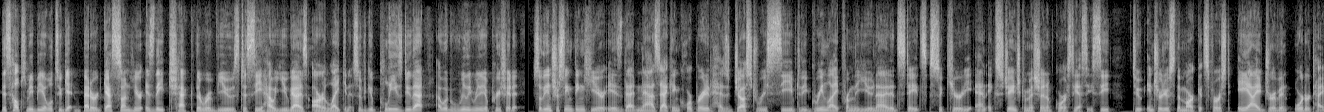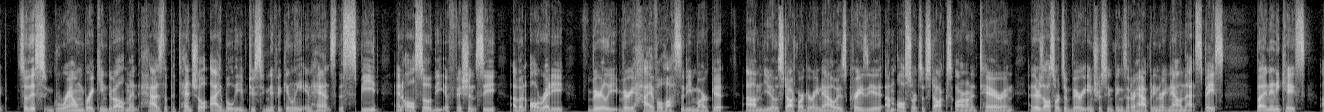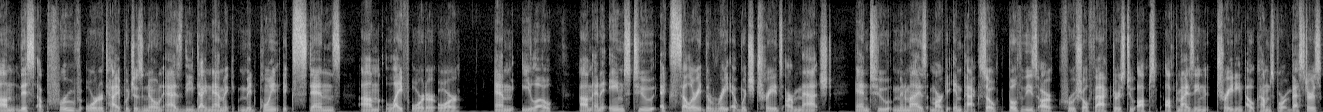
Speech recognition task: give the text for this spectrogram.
This helps me be able to get better guests on here as they check the reviews to see how you guys are liking it. So if you could please do that, I would really, really appreciate it. So the interesting thing here is that NASDAQ Incorporated has just received the green light from the United States Security and Exchange Commission, of course, the SEC, to introduce the market's first AI driven order type. So, this groundbreaking development has the potential, I believe, to significantly enhance the speed and also the efficiency of an already very, very high velocity market. Um, you know, the stock market right now is crazy. Um, all sorts of stocks are on a tear, and, and, there's all sorts of very interesting things that are happening right now in that space. But in any case, um, this approved order type, which is known as the dynamic midpoint, extends um, life order or MELO, um, and it aims to accelerate the rate at which trades are matched and to minimize market impact. So, both of these are crucial factors to op- optimizing trading outcomes for investors.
